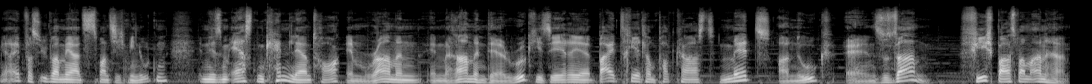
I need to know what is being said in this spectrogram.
ja, etwas über mehr als 20 Minuten in diesem ersten Kennenlern-Talk im Rahmen, im Rahmen der Rookie-Serie bei Triathlon Podcast mit Anouk Ellen Susan. Viel Spaß beim Anhören.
